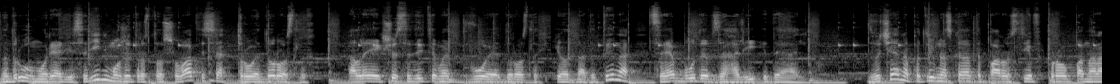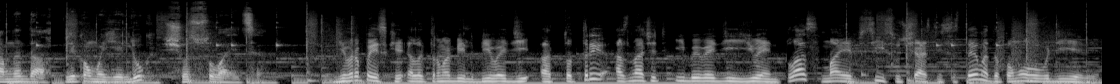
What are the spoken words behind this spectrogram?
На другому ряді сидінь можуть розташуватися троє дорослих. Але якщо сидітиме двоє дорослих і одна дитина, це буде взагалі ідеально. Звичайно, потрібно сказати пару слів про панорамний дах, в якому є люк, що зсувається. Європейський електромобіль BYD Atto 3, а значить і BYD UN Plus, має всі сучасні системи допомоги водієві.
